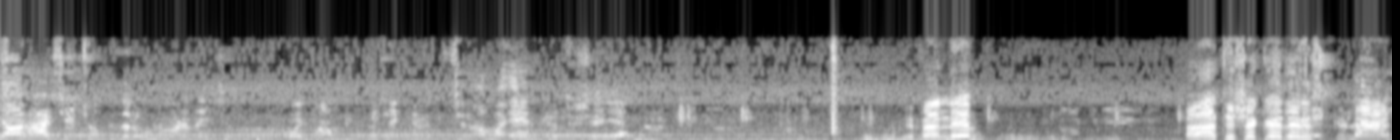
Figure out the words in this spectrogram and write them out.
Ya her şey çok güzel. On numarada hiç yıldızlı koy tam bizim çekmemiz için ama en kötü şeyi Efendim? Ha teşekkür ederiz. teşekkürler.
